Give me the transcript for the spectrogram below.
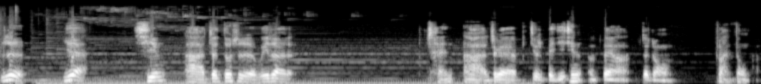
日、月、星啊，这都是围着辰啊，这个就是北极星这样这种转动的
